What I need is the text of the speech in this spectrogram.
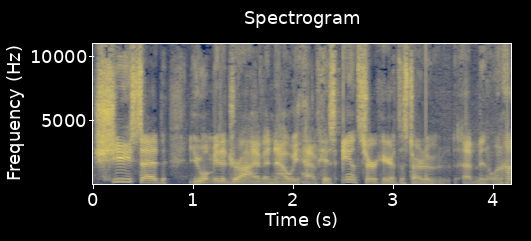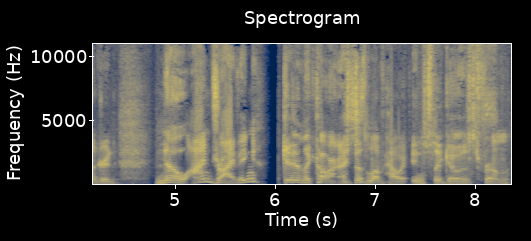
She said, "You want me to drive?" And now we have his answer here at the start of at minute 100. No, I'm driving. Get in the car. I just love how it instantly goes from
